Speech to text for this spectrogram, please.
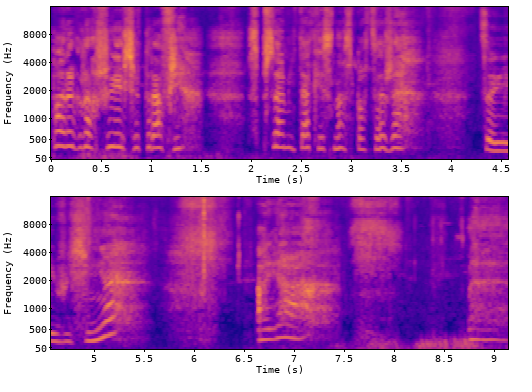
parę groszy jej się trafi. Z psem i tak jest na spacerze, co jej wisi, nie? A ja... e,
